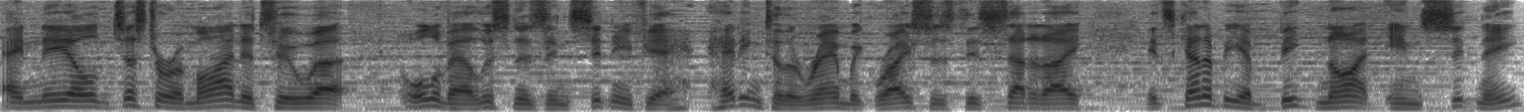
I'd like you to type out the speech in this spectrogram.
And Neil, just a reminder to uh, all of our listeners in Sydney if you're heading to the Randwick races this Saturday, it's going to be a big night in Sydney.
